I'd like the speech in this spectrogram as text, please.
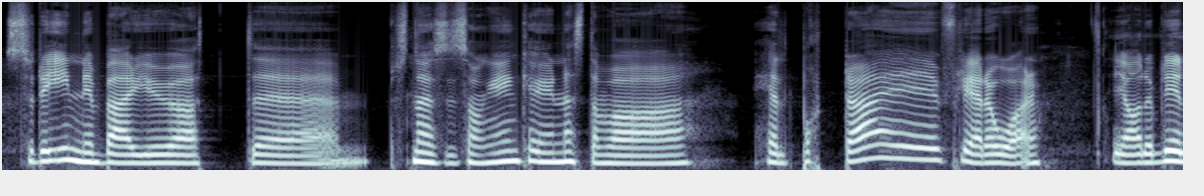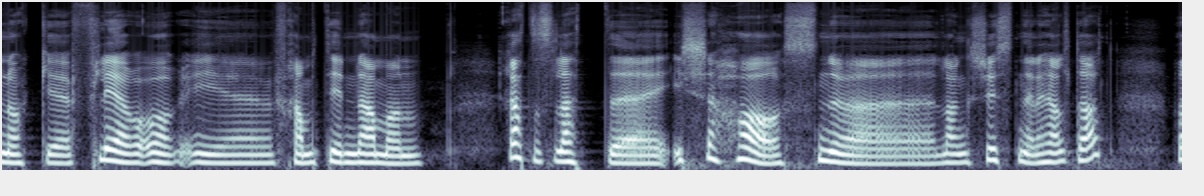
Så det innebär ju att eh, snösäsongen kan ju nästan vara helt borta i flera år. Ja, det blir nog eh, flera år i eh, framtiden där man rett og slett eh, ikke har snø langs kysten i det hele tatt. For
